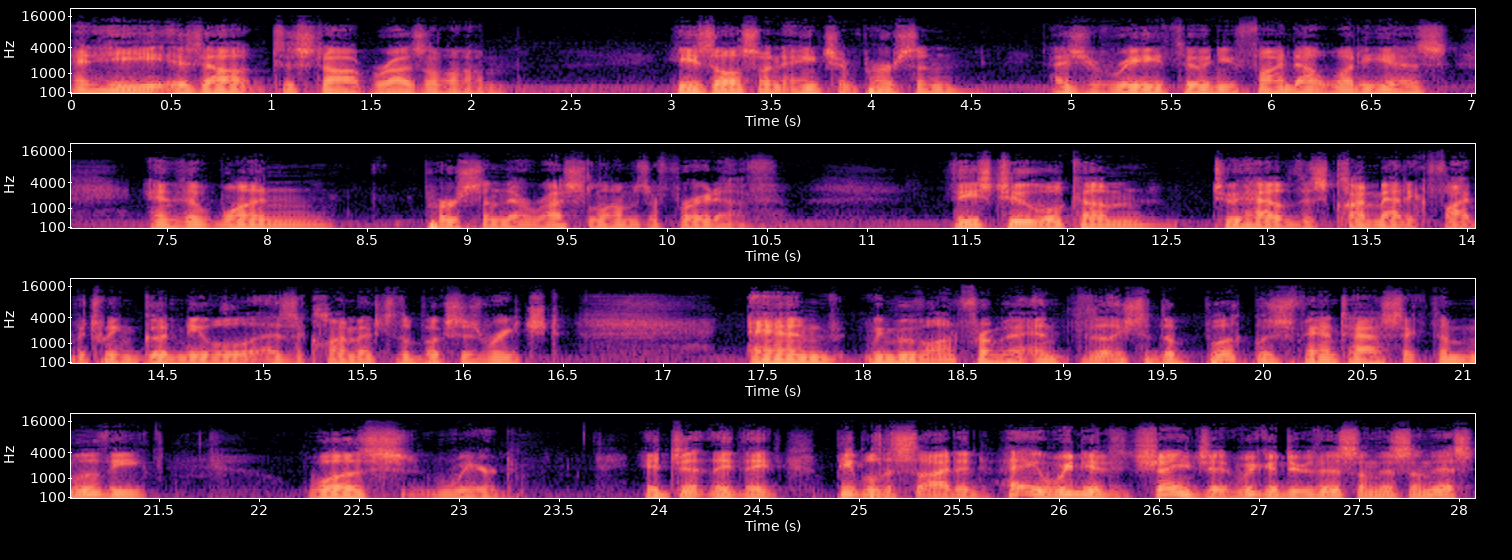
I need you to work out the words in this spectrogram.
And he is out to stop Rasalom. He's also an ancient person as you read through and you find out what he is, and the one person that Rasalom is afraid of. These two will come to have this climatic fight between good and evil as the climax of the books is reached, and we move on from it. And the, said the book was fantastic. The movie was weird. It just they, they people decided, hey, we need to change it. We could do this and this and this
